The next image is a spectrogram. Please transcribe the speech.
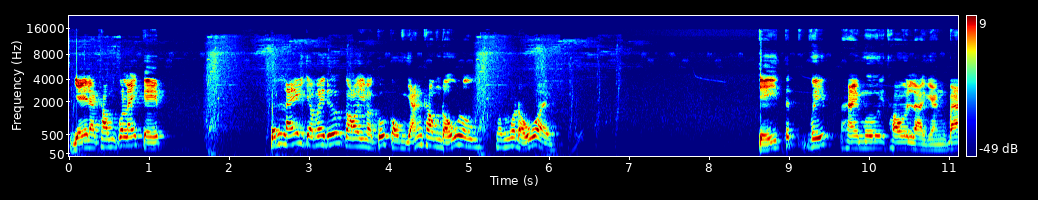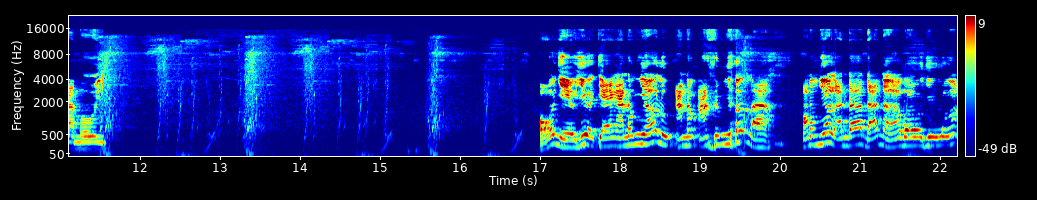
Vậy là không có lấy kịp tính lấy cho mấy đứa coi mà cuối cùng vẫn không đủ luôn không có đủ rồi. Chỉ tích vip 20 thôi là gần 30 Ủa nhiều với Trang anh không nhớ luôn anh không anh không nhớ là anh không nhớ là anh đã đã nợ bao nhiêu luôn á.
